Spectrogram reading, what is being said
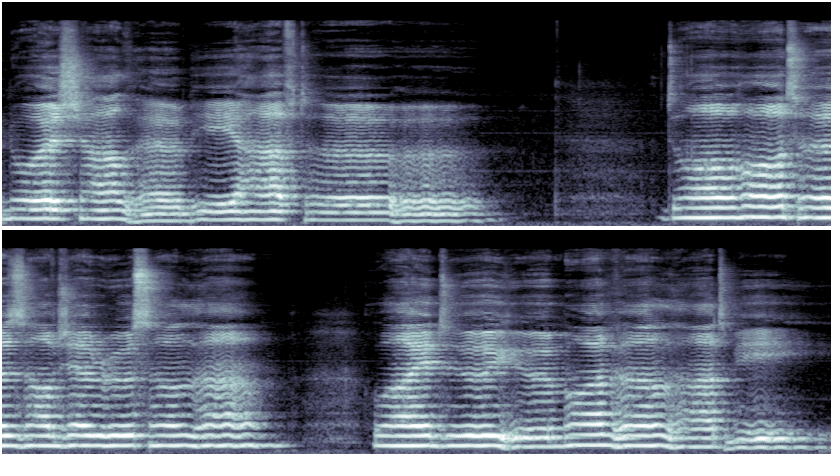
nor shall there be after. Daughters of Jerusalem, why do you marvel at me?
